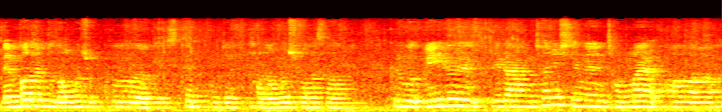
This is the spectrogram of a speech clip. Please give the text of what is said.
멤버들도 너무 좋고 여기 스태프분들 다 너무 좋아서 그리고 위르랑 천유 씨는 정말 어,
